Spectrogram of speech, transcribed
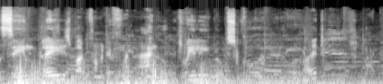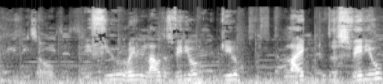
same place but from a different angle. It really looks cool and beautiful, right? So if you really love this video, give like to this video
